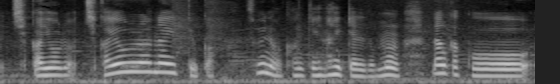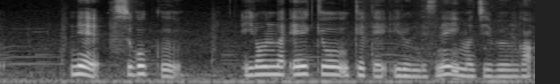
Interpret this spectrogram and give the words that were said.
う近寄る近寄らないっていうかそういうのは関係ないけれどもなんかこうねすごくいろんな影響を受けているんですね今自分が。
